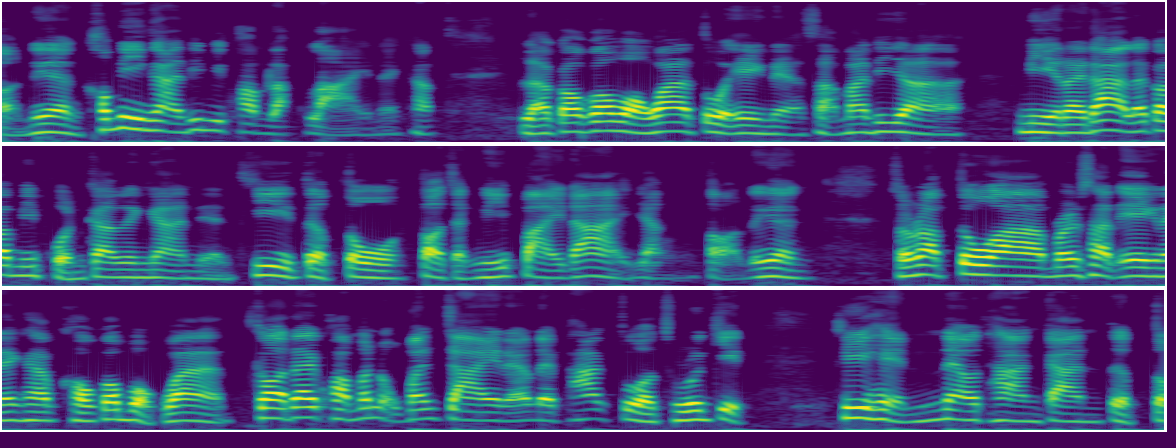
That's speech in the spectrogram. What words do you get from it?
ต่อเนื่อง เขามีงานที่มีความหลากหลายนะครับ แล้วก็ก็มองว่าตัวเองเนี่ยสามารถที่จะมีรายได้ แล้วก็มีผลการดำเนินงานเนี่ยที่เติบโตต่อจากนี้ไปได้อย่างต่อเนื่อง สำหรับตัวบริษัทเองนะครับเขาก็บอกว่าก็ได้ความมั่นอกมั่นใจนะครับในภาคตัวธุรกิจที่เห็นแนวทางการเติบโต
